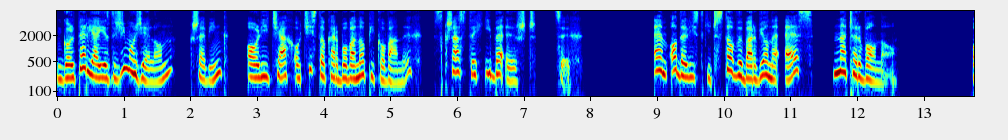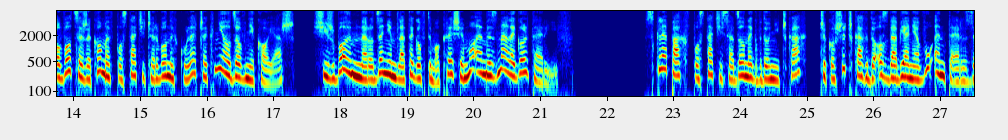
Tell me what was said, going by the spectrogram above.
Golteria jest zimozielon, krzewing, o liciach ocisto-karbowano-pikowanych, skrzastych i beiszcz, cych. M ode listki czsto wybarwione S, na czerwono. Owoce rzekome w postaci czerwonych kuleczek nieodzownie kojarz, siżbołym narodzeniem dlatego w tym okresie moemy znale golteriów. W sklepach w postaci sadzonek w doniczkach czy koszyczkach do ozdabiania WNTRZ.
